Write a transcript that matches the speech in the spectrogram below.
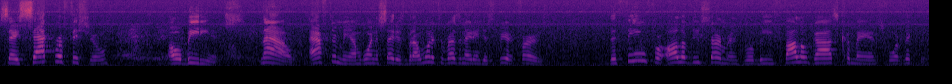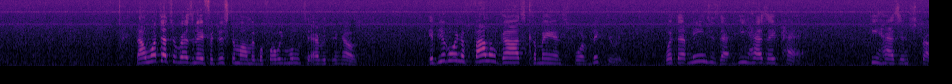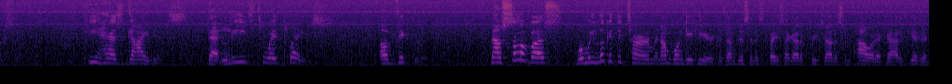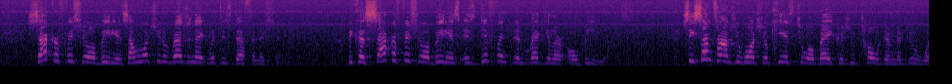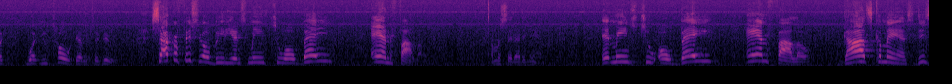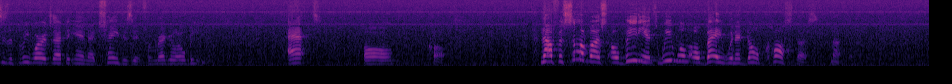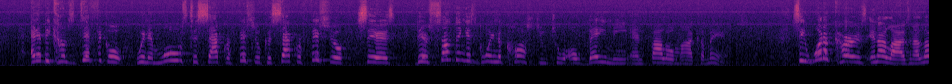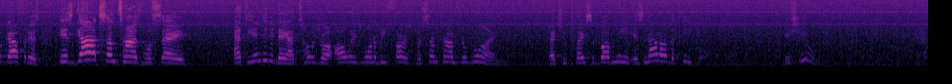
Say sacrificial obedience. Now, after me, I'm going to say this, but I want it to resonate in your spirit first. The theme for all of these sermons will be follow God's commands for victory. Now, I want that to resonate for just a moment before we move to everything else. If you're going to follow God's commands for victory, what that means is that he has a path. He has instructions. He has guidance that leads to a place of victory. Now, some of us, when we look at the term, and I'm going to get here because I'm just in a space, I got to preach out of some power that God has given. Sacrificial obedience, I want you to resonate with this definition. Because sacrificial obedience is different than regular obedience. See, sometimes you want your kids to obey because you told them to do what, what you told them to do. Sacrificial obedience means to obey and follow. I'm going to say that again. It means to obey and follow God's commands. These are the three words at the end that changes it from regular obedience. At all costs. Now, for some of us, obedience, we will obey when it don't cost us nothing. And it becomes difficult when it moves to sacrificial because sacrificial says there's something it's going to cost you to obey me and follow my commands. See, what occurs in our lives, and I love God for this, is God sometimes will say, at the end of the day, I told you I always want to be first, but sometimes the one that you place above me is not other people. It's you.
